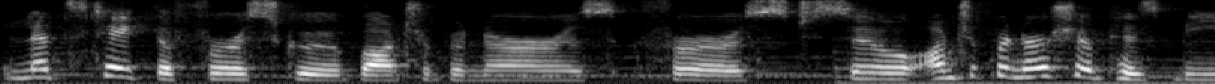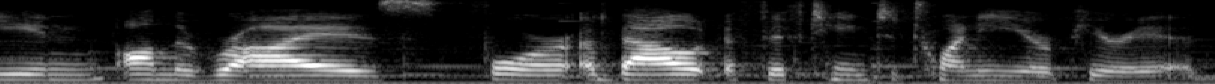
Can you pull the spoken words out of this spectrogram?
let's take the first group, entrepreneurs, first. So, entrepreneurship has been on the rise for about a 15 to 20 year period.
